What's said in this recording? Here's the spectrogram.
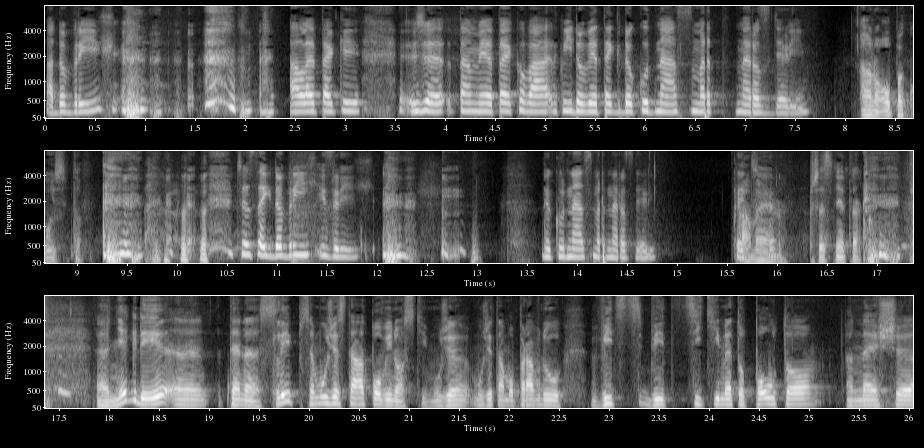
a dobrých, ale taky, že tam je taková, takový dovětek, dokud nás smrt nerozdělí. Ano, opakuj si to. Časech dobrých i zlých. dokud nás smrt nerozdělí. Teď. Amen. Přesně tak. Eh, někdy eh, ten slib se může stát povinností. Může, může tam opravdu víc, víc cítíme to pouto, než eh,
